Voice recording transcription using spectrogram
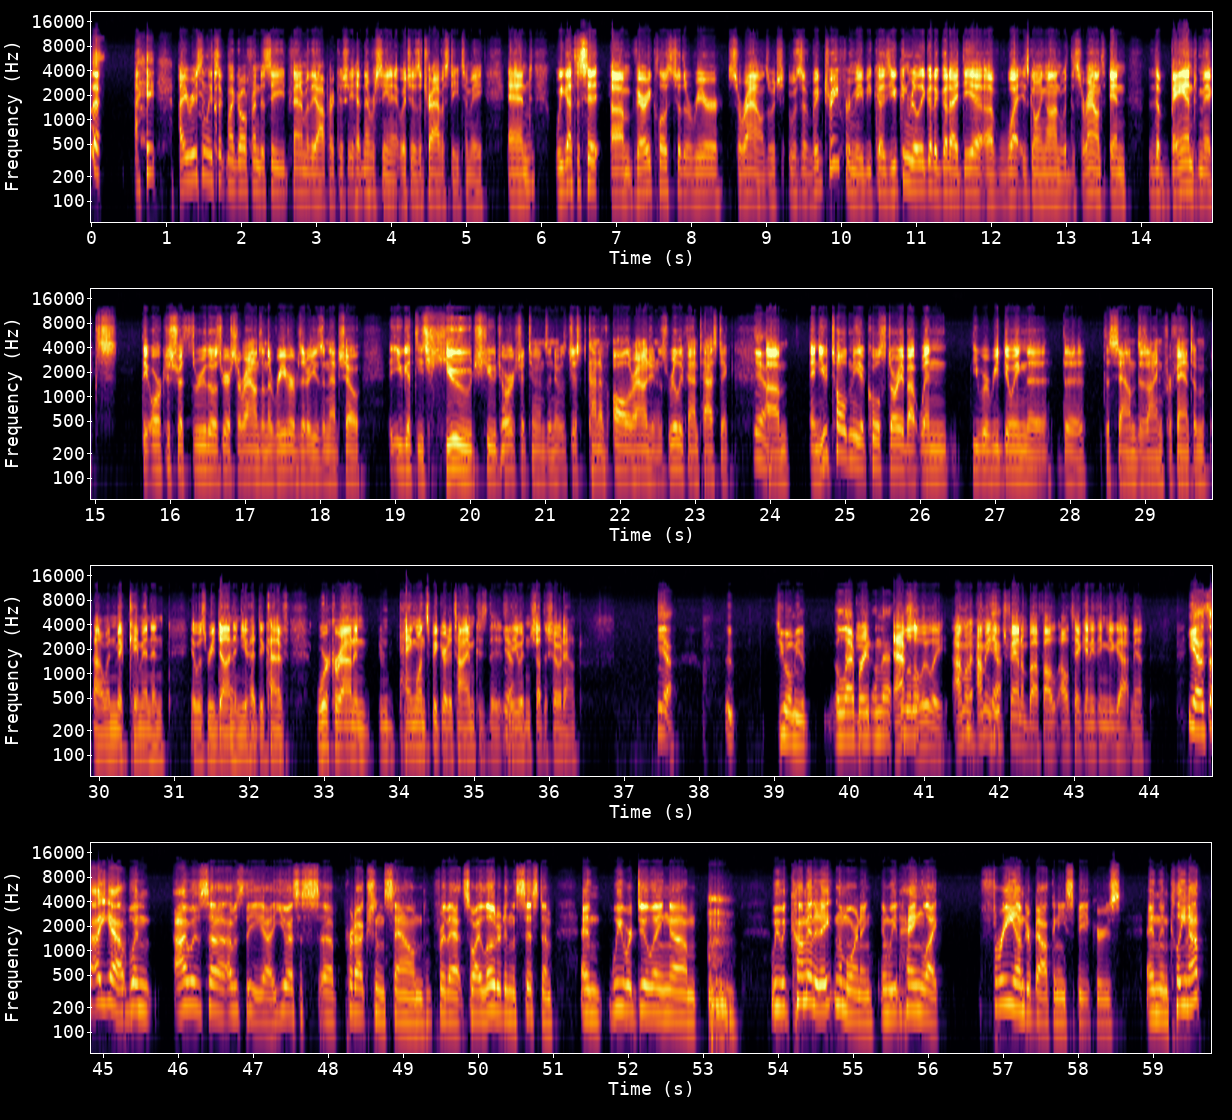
I I recently took my girlfriend to see Phantom of the Opera because she had never seen it, which is a travesty to me. And we got to sit um, very close to the rear surrounds, which was a big treat for me because you can really get a good idea of what is going on with the surrounds and the band mix, the orchestra through those rear surrounds and the reverbs that are used in that show. You get these huge, huge orchestra tunes, and it was just kind of all around you. And it was really fantastic. yeah. Um, and you told me a cool story about when you were redoing the the the sound design for Phantom uh, when Mick came in and it was redone, and you had to kind of work around and, hang one speaker at a time because they, Yeah. they wouldn't shut the show down. yeah. Uh, Do you want me to elaborate on that a little? Absolutely, I'm a I'm a Yeah. huge Phantom buff. I'll I'll take anything you got, man. Yeah, so, uh, yeah. When I was uh, I was the uh, USS uh, production sound for that, so I loaded in the system, and we were doing. Um, we would come in at eight in the morning, and we'd hang like three under balcony speakers, and then clean up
